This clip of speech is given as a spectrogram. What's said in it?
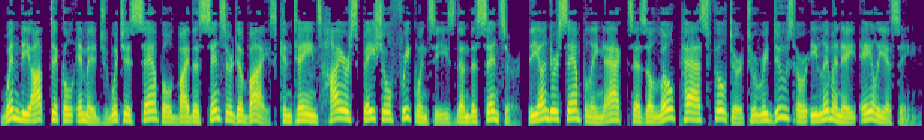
When the optical image which is sampled by the sensor device contains higher spatial frequencies than the sensor, the undersampling acts as a low-pass filter to reduce or eliminate aliasing.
